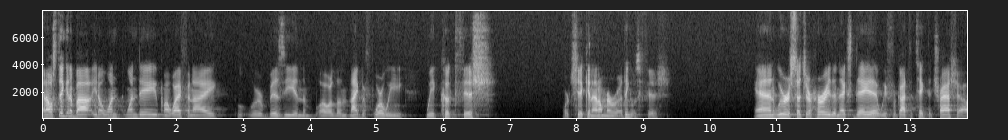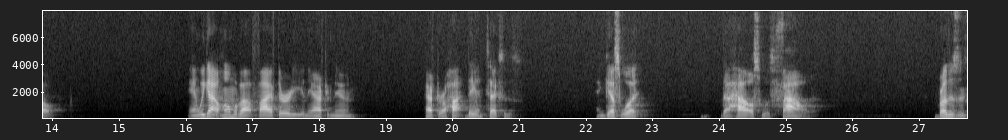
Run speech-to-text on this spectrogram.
And I was thinking about, you know, one, one day my wife and I, we were busy in the, or the night before we, we cooked fish or chicken. I don't remember. I think it was fish. And we were in such a hurry the next day that we forgot to take the trash out. And we got home about 5:30 in the afternoon after a hot day in Texas. And guess what? The house was foul. Brothers and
